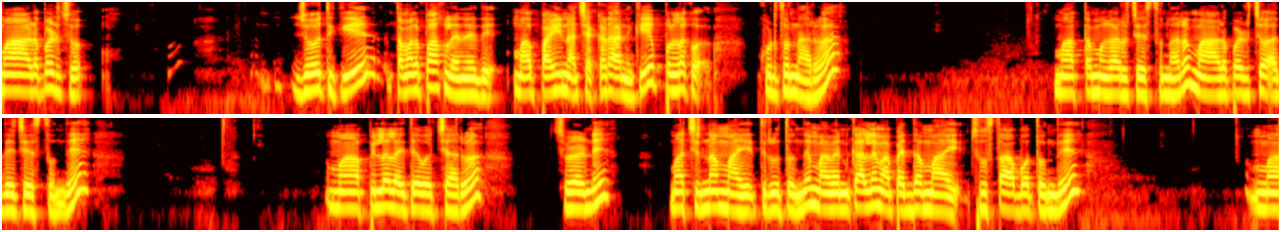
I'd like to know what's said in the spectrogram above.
మా ఆడపడుచు జ్యోతికి తమలపాకులు అనేది మా పైన చెక్కడానికి పుల్లకు కుడుతున్నారు. మా అత్తమ్మ గారు చేస్తున్నారు మా ఆడపడుచు అదే చేస్తుంది. మా పిల్లలు అయితే వచ్చారు. చూడండి మా చిన్నమ్మాయి తిరుగుతుంది మా వెనకాలనే మా పెద్దమ్మాయి చూస్తా పోతుంది. మా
